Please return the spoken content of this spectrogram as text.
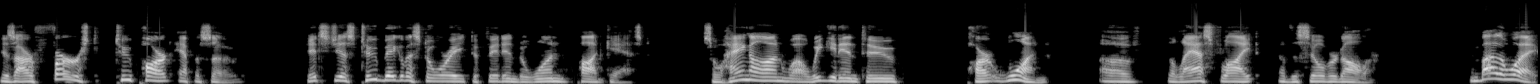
is our first two part episode. It's just too big of a story to fit into one podcast. So hang on while we get into part one of the last flight of the Silver Dollar. And by the way,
